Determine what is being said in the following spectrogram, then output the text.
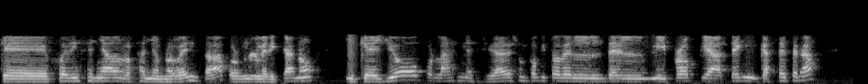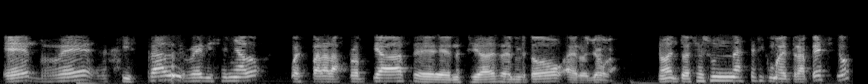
que fue diseñado en los años 90 por un americano y que yo, por las necesidades un poquito de del, mi propia técnica, etcétera, he registrado y rediseñado pues para las propias eh, necesidades del método aeroyoga. ¿no? Entonces es una especie como de trapecio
